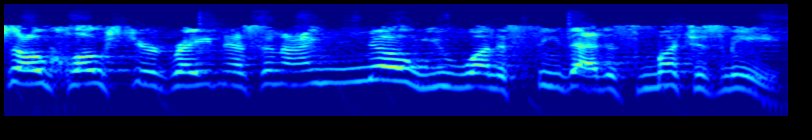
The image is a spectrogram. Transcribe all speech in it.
so close to your greatness, and I know you want to see that as much as me.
